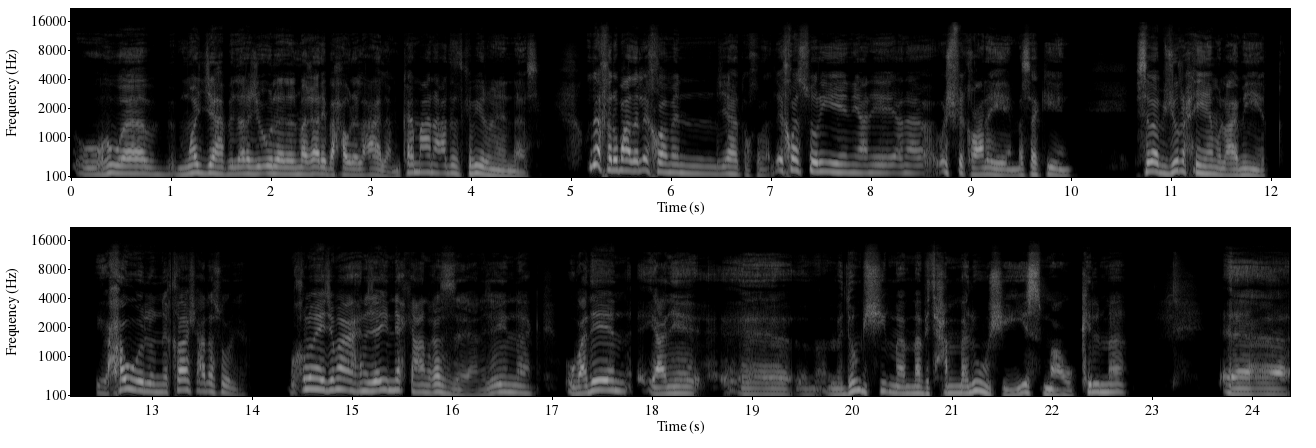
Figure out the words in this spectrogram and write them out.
وهو موجه بالدرجة الأولى للمغاربة حول العالم. كان معنا عدد كبير من الناس. ودخلوا بعض الإخوة من جهات أخرى. الإخوة السوريين يعني أنا أشفق عليهم مساكين بسبب جرحهم العميق. يحولوا النقاش على سوريا. بقول لهم يا جماعة إحنا جايين نحكي عن غزة يعني جايين وبعدين يعني آه ما دومش ما, ما بيتحملوش يسمعوا كلمة آه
